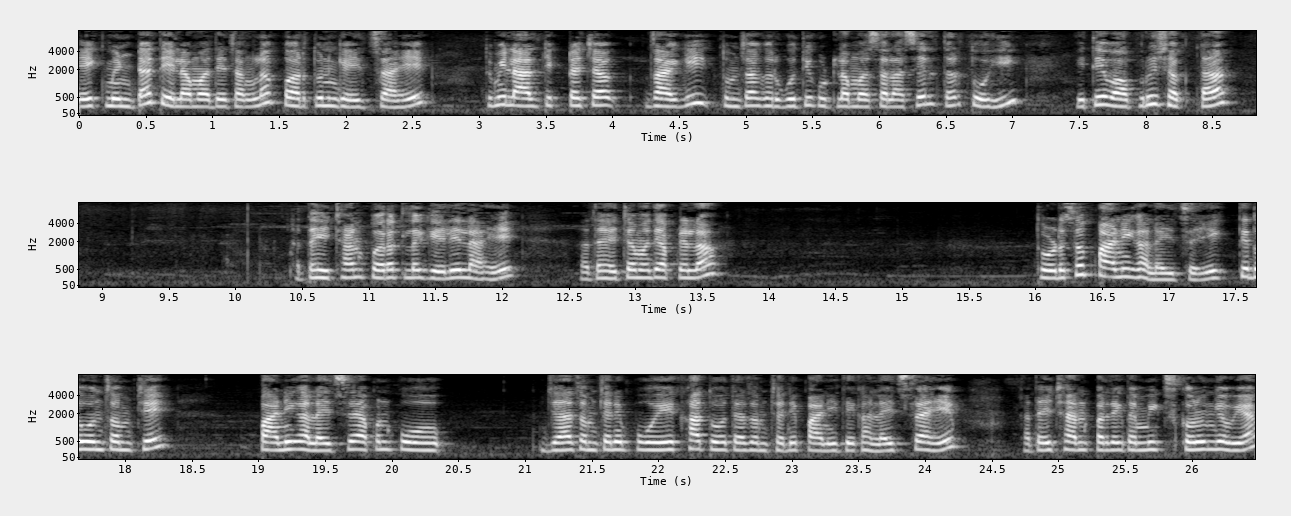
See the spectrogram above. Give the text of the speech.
एक मिनटं तेलामध्ये चांगलं परतून घ्यायचं आहे. तुम्ही लाल तिखटाच्या जागी तुमचा घरगुती कुठला मसाला असेल तर तोही इथे वापरू शकता. आता हे छान परतलं गेलेलं आहे. आता ह्याच्यामध्ये आपल्याला थोडंसं पाणी घालायचं एक ते दोन चमचे पाणी घालायचं आपण पो ज्या चमच्याने पोहे खातो त्या चमच्याने पाणी ते घालायचं आहे. आता हे छान परत एकदा मिक्स करून घेऊया.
